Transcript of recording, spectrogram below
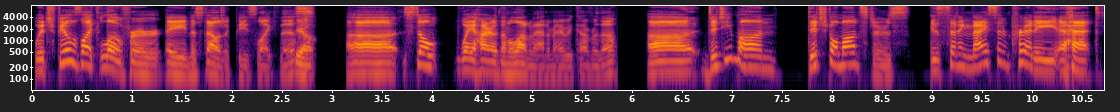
which feels like low for a nostalgic piece like this. Yeah. Uh, still way higher than a lot of anime we cover, though. Uh, Digimon Digital Monsters is sitting nice and pretty at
